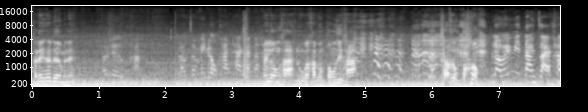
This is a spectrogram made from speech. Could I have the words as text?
คันเร่งเท่าเดิมไปเลยเท่าเดิมค่ะ เราจะไม่ลงข้างทางกันนะคะ ไม่ลงค่ะ หนูก็ขับตรงๆสิคะขับตรงเราไม่มีตังค์จ่ายค่า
